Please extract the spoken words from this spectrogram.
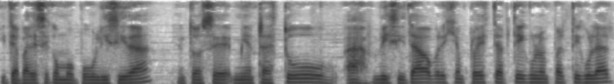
y te aparece como publicidad. Entonces, mientras tú has visitado, por ejemplo, este artículo en particular,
